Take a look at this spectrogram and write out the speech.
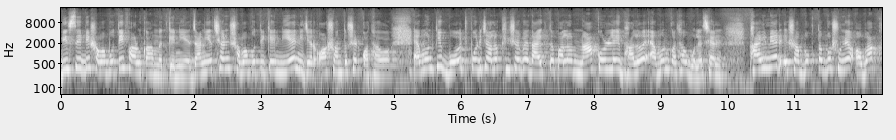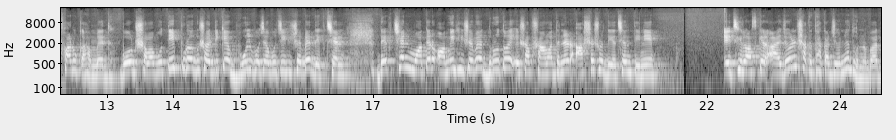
বিসিবি সভাপতি ফারুক আহমেদকে নিয়ে। জানিয়েছেন, সভাপতিকে নিয়ে নিজের অসন্তোষের কথাও। এমনকি বোর্ড পরিচালক হিসেবে দায়িত্ব পালন না করলেই ভালো এমন কথাও বলেছেন। ফাহিমের এসব বক্তব্য শুনে অবাক ফারুক আহমেদ। বোর্ড সভাপতি পুরো বিষয়টিকে ভুল বোঝাবুঝি হিসেবে দেখছেন। দেখছেন, মতের অমিল হিসেবে দ্রুত এসব সমাধানের আশ্বাসও দিয়েছেন তিনি। এই ছিল আজকের আয়োজন। সাথে থাকার জন্য ধন্যবাদ।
